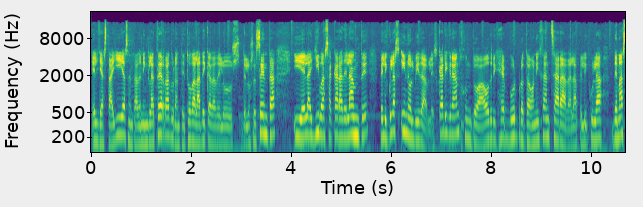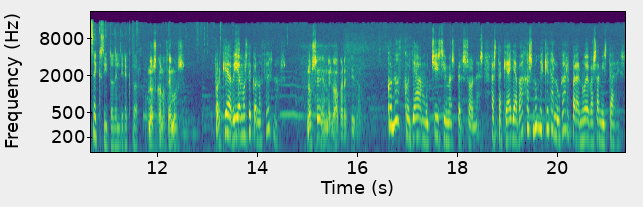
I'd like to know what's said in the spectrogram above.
él ya está allí, asentado en Inglaterra, durante toda la década de los, de los 60, y él allí va a sacar adelante películas inolvidables. Cary Grant junto a Audrey Hepburn protagonizan Charada, la película de más éxito del director. ¿Nos conocemos? ¿Por qué habíamos de conocernos? No sé, me lo ha parecido. Conozco ya a muchísimas personas. Hasta que haya bajas no me queda lugar para nuevas amistades.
